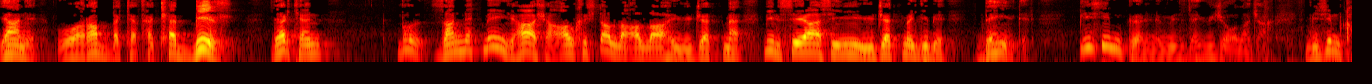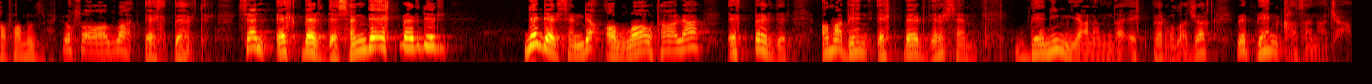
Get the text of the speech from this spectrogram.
yani ve rabbeke fekebbir derken bu zannetmeyin ki haşa alkışlarla Allah'ı yüceltme, bir siyasiyi yüceltme gibi değildir. Bizim gönlümüzde yüce olacak. Bizim kafamız yoksa Allah ekberdir. Sen ekber desen de ekberdir. Ne dersen de Allahu Teala ekberdir. Ama ben ekber dersem benim yanımda ekber olacak ve ben kazanacağım.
